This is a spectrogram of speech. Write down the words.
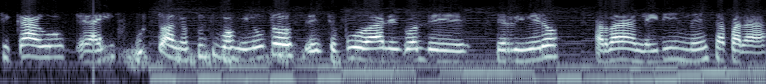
Chicago, eh, ahí justo a los últimos minutos eh, se pudo dar el gol de, de Rivero, verdad, alegría inmensa para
